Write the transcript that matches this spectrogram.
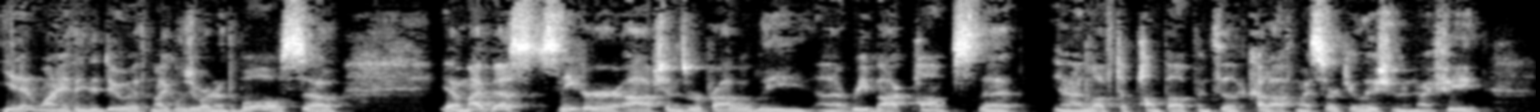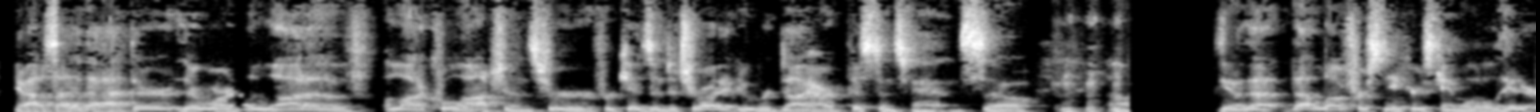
you didn't want anything to do with Michael Jordan or the Bulls. So, yeah, my best sneaker options were probably uh, Reebok pumps that you know I love to pump up until it cut off my circulation in my feet. You know, outside of that, there there weren't a lot of a lot of cool options for for kids in Detroit who were diehard Pistons fans. So. Um, you know that that love for sneakers came a little later.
